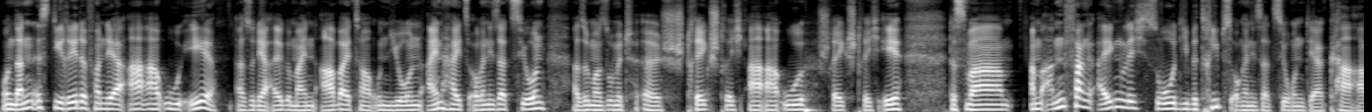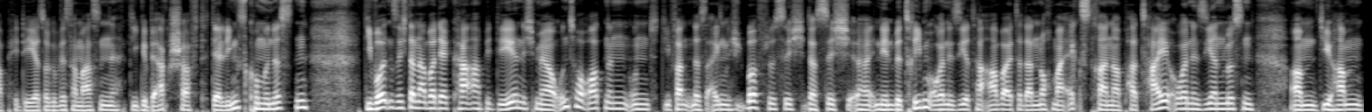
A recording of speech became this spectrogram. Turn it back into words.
Und dann ist die Rede von der AAUE, also der Allgemeinen Arbeiterunion Einheitsorganisation, also immer so mit äh, Schrägstrich AAU Schrägstrich E. Das war am Anfang eigentlich so die Betriebsorganisation der KAPD, also gewissermaßen die Gewerkschaft der Linkskommunisten. Die wollten sich dann aber der KAPD nicht mehr unterordnen und die fanden das eigentlich überflüssig, dass sich äh, in den Betrieben organisierte Arbeiter dann nochmal extra in einer Partei organisieren müssen. Ähm, die haben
